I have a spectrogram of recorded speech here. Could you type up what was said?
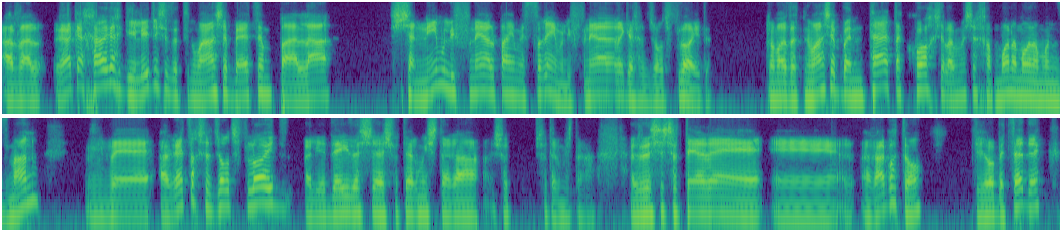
אבל רק אחר כך גיליתי שזו תנועה שבעצם פעלה שנים לפני 2020, לפני הרגע של ג'ורג' פלויד. כלומר, זו תנועה שבנתה את הכוח שלה במשך המון המון המון זמן, והרצח של ג'ורג' פלויד, על ידי זה ששוטר משטרה, שוט, שוטר משטרה, על זה ששוטר אה, אה, הרג אותו, ולא בצדק,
